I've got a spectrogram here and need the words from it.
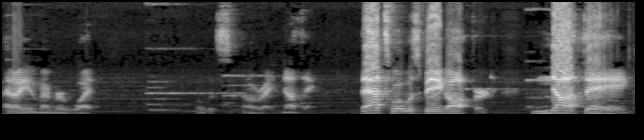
I don't even remember what. What was? Oh right, nothing. That's what was being offered. Nothing.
